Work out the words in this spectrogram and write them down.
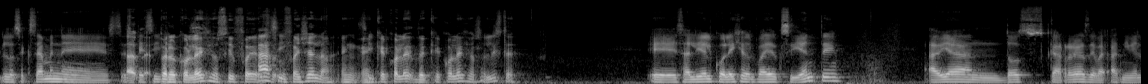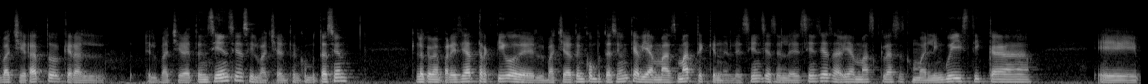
los exámenes específicos. Ah, pero el colegio sí fue, ah, fue, sí. fue en Shela. ¿En, Sí. en qué cole ¿De qué colegio saliste? Eh, salí del colegio del Valle Occidente. Habían dos carreras de, a nivel bachillerato, que era el, el bachillerato en ciencias y el bachillerato en computación. Lo que me parecía atractivo del bachillerato en computación que había más mate que en el de ciencias. En el de ciencias había más clases como de lingüística, eh,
